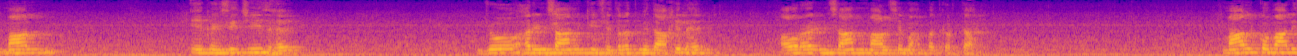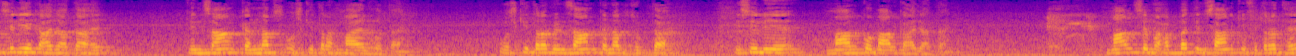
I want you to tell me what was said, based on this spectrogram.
مال ایک ایسی چیز ہے جو ہر انسان کی فطرت میں داخل ہے اور ہر انسان مال سے محبت کرتا ہے۔ مال کو مال اسی لیے کہا جاتا ہے کہ انسان کا نفس اس کی طرف مائل ہوتا ہے، اس کی طرف انسان کا نفس جھکتا ہے، اسی لیے مال کو مال کہا جاتا ہے۔ مال سے محبت انسان کی فطرت ہے،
